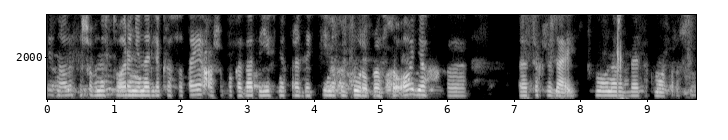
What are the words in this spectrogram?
Дізналися, що вони створені не для красоти, а щоб показати їхню традиційну культуру, просто одяг е, е, цих людей. Тому вони роблять так моторошно.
